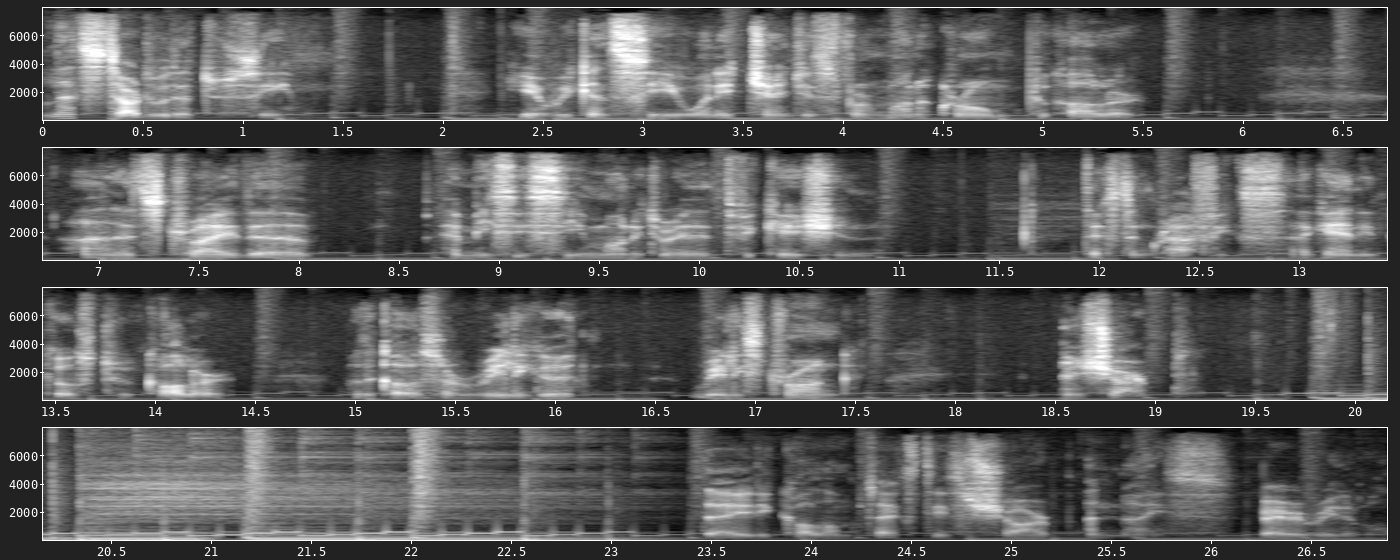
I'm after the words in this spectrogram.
Let's start with the 2C here we can see when it changes from monochrome to color. And let's try the MECC monitor identification text and graphics. Again it goes to color but the colors are really good really strong and sharp. The 80 column text is sharp and nice very readable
